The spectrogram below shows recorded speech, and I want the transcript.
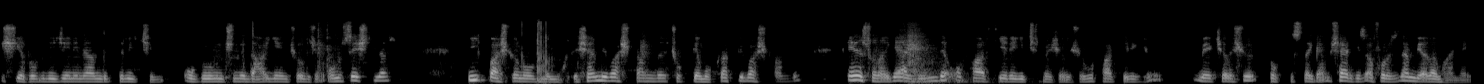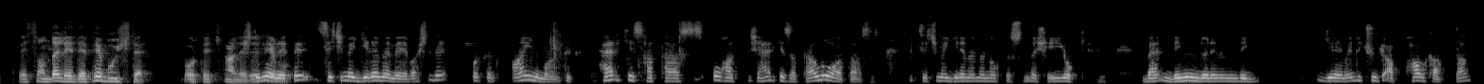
iş yapabileceğine inandıkları için, o grubun içinde daha genç olduğu için onu seçtiler. İlk başkan olduğunda muhteşem bir başkandı, çok demokrat bir başkandı. En sona geldiğinde o partiyi ele geçirmeye çalışıyor, bu partiyi ele geçirmeye çalışıyor noktasına gelmiş. Herkes aforizden bir adam haline geldi. Ve sonunda LDP bu işte. Ortaya çıkan LDP İşte bu. LDP seçime girememeye başladı ve bakın aynı mantık. Herkes hatasız, o hat herkes hatalı, o hatasız. Seçime girememe noktasında şeyi yok yani. Ben benim dönemimde giremedi çünkü halk aptal.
